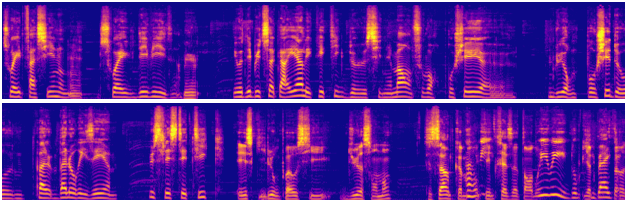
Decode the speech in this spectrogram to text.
Soit il fascine, mm. soit il divise. Mm. Et au début de sa carrière, les critiques de cinéma ont souvent reproché, euh, lui ont reproché de valoriser euh, plus l'esthétique. Est-ce qu'ils l'ont pas aussi dû à son nom? C'est ça, comme ah, oui. très attendu. Oui, oui, donc il, va être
